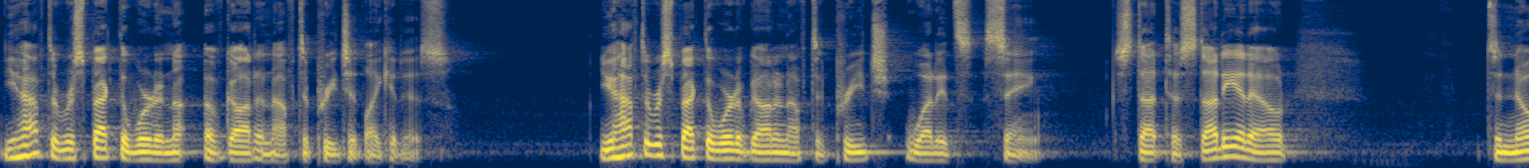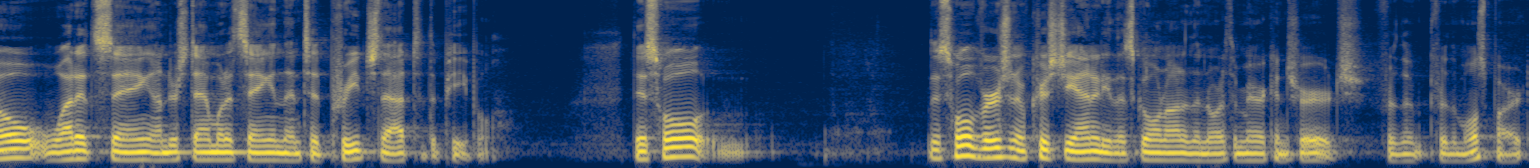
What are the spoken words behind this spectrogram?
you have to respect the word of God enough to preach it like it is. You have to respect the word of God enough to preach what it's saying. To study it out, to know what it's saying, understand what it's saying and then to preach that to the people. This whole this whole version of Christianity that's going on in the North American church for the for the most part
